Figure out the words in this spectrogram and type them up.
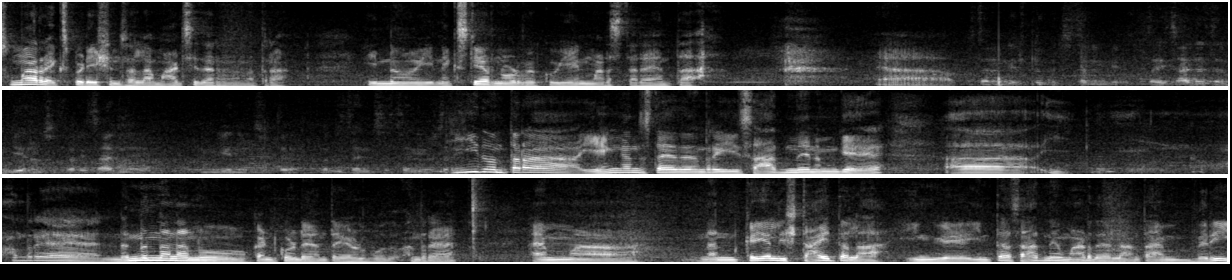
ಸುಮಾರು ಎಕ್ಸ್ಪೆಡಿಷನ್ಸ್ ಎಲ್ಲ ಮಾಡಿಸಿದ್ದಾರೆ ನನ್ನ ಹತ್ರ. ಇನ್ನು ಈ ನೆಕ್ಸ್ಟ್ ಇಯರ್ ನೋಡಬೇಕು ಏನು ಮಾಡಿಸ್ತಾರೆ ಅಂತ. ಇದೊಂಥರ ಹೆಂಗೆ ಅನಿಸ್ತಾ ಇದೆ ಅಂದರೆ ಈ ಸಾಧನೆ ನಮಗೆ ಅಂದರೆ ನನ್ನನ್ನು ನಾನು ಕಂಡುಕೊಂಡೆ ಅಂತ ಹೇಳ್ಬೋದು. ಅಂದರೆ ಐ ಆಮ್ ನನ್ನ ಕೈಯಲ್ಲಿ ಇಷ್ಟ ಆಯ್ತಲ್ಲ ಹಿಂಗೆ ಇಂಥ ಸಾಧನೆ ಮಾಡಿದೆ ಅಲ್ಲ ಅಂತ ಐ ಆಮ್ ವೆರಿ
